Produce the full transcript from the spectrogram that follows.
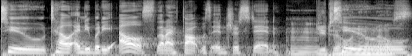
to tell anybody else that I thought was interested You tell to. anyone else?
